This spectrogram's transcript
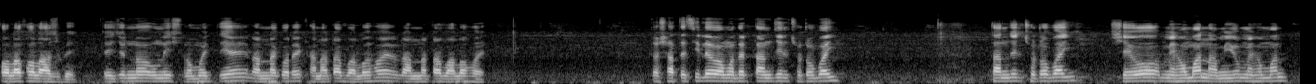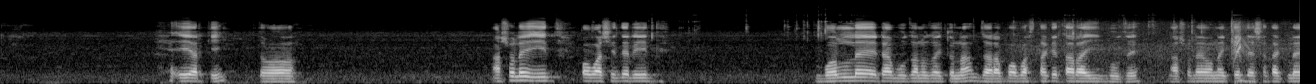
ফলাফল আসবে। তো এই জন্য উনি সময় দিয়ে রান্না করে, খানাটা ভালো হয়, রান্নাটা ভালো হয়। তো সাথে ছিল আমাদের তানজিল ছোট ভাই। তানজিল ছোট ভাই সেও মেহমান, আমিও মেহমান। এই আর কি তো আসলে ঈদ, প্রবাসীদের ঈদ বললে এটা বোঝানো যাইতো না। যারা প্রবাস থাকে তারাই বোঝে। আসলে অনেকে দেশে থাকলে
